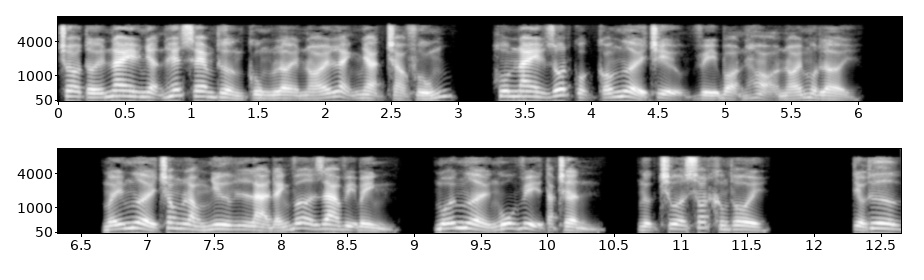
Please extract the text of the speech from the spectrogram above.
Cho tới nay nhận hết xem thường cùng lời nói lạnh nhạt trào phúng, hôm nay rốt cuộc có người chịu vì bọn họ nói một lời. Mấy người trong lòng như là đánh vỡ ra vị bình, mỗi người ngũ vị tạp trần, ngực chua xót không thôi. Tiểu thư,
